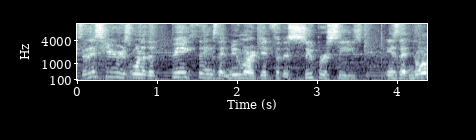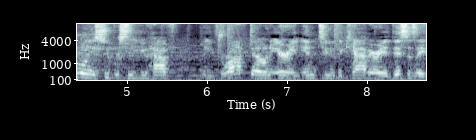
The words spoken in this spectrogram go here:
So this here is one of the big things that Newmar did for the Super Cs, is that normally in Super C you have a drop down area into the cab area. This is a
